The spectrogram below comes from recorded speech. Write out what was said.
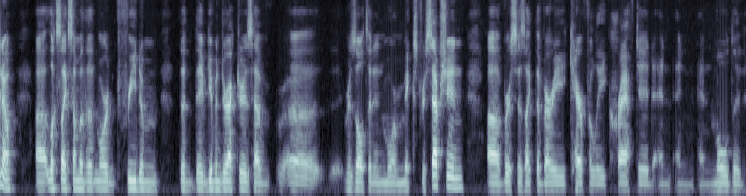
know, uh, looks like some of the more freedom that they've given directors have uh, resulted in more mixed reception uh, versus like the very carefully crafted and and and molded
